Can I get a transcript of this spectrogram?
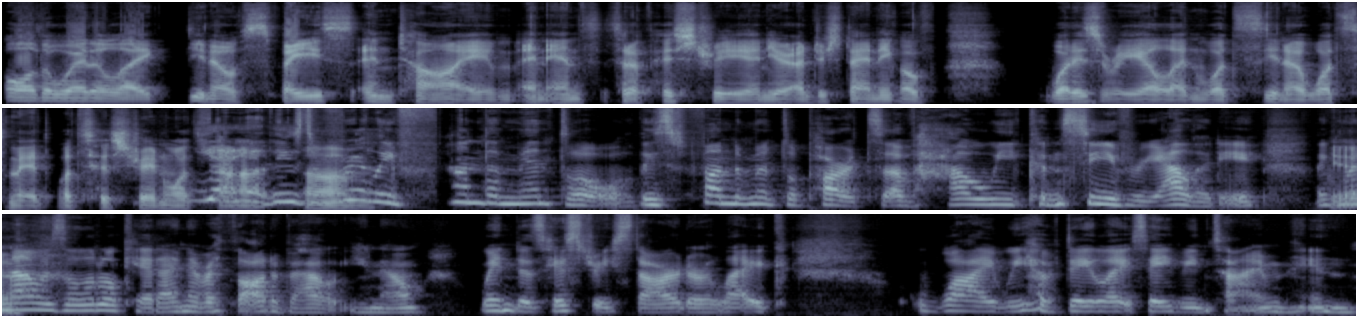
All the way to like you know space and time and and sort of history and your understanding of what is real and what's you know what's myth, what's history, and what's yeah, not. Yeah, these um, really fundamental, these fundamental parts of how we conceive reality. Like yeah. when I was a little kid, I never thought about you know when does history start or like why we have daylight saving time in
